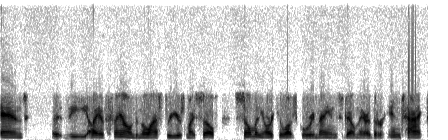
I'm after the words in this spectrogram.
and the I have found in the last three years myself so many archaeological remains down there that are intact,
